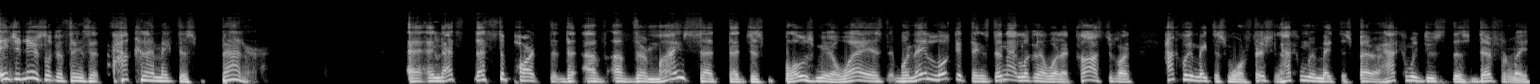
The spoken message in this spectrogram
Engineers look at things that how can I make this better? and, and that's that's the part that, that of of their mindset that just blows me away. Is when they look at things, they're not looking at what it costs. They're going, how can we make this more efficient? How can we make this better? How can we do this differently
